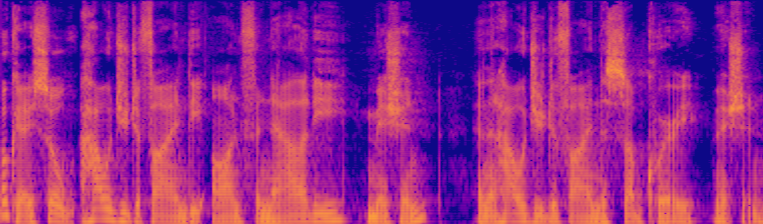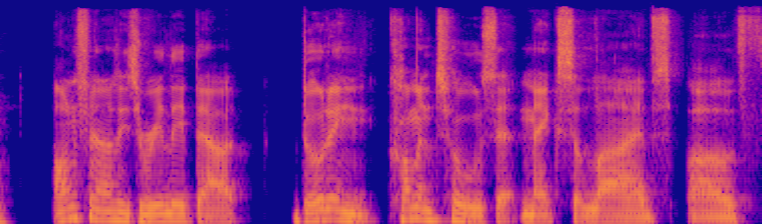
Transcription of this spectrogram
Okay, so how would you define the OnFinality mission? And then how would you define the subquery mission? OnFinality is really about building common tools that makes the lives of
